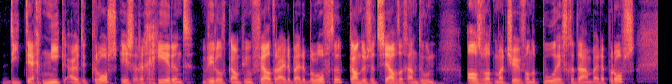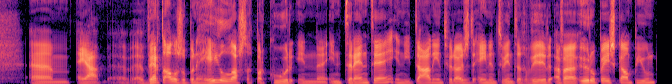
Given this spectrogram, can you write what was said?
die techniek uit de cross. Is regerend wereldkampioen veldrijden bij de belofte. Kan dus hetzelfde gaan doen als wat Mathieu van der Poel heeft gedaan bij de profs. Ehm, en ja, eh, werd alles op een heel lastig parcours in, eh, in Trente in Italië in 2021 weer eh, Europees kampioen.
